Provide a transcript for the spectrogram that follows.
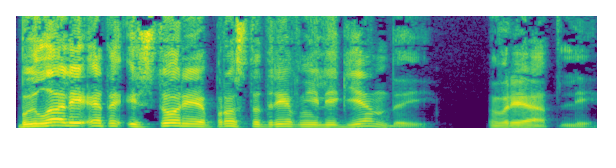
Была ли эта история просто древней легендой? Вряд ли.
